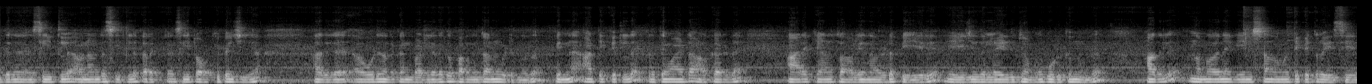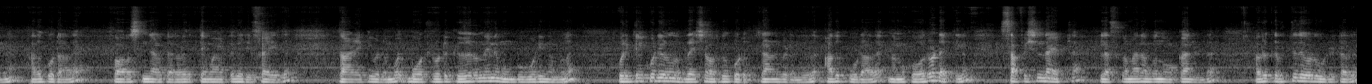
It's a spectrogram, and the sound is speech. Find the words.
ഇതിന് സീറ്റിൽ അവനവന്റെ സീറ്റിൽ കറക്റ്റ് സീറ്റ് ഓക്യുപ്പൈ ചെയ്യുക. അതിൽ ഓടി നടക്കാൻ പാടില്ല. ഇതൊക്കെ പറഞ്ഞിട്ടാണ് വിടുന്നത്. പിന്നെ ആ ടിക്കറ്റിൽ കൃത്യമായിട്ട് ആൾക്കാരുടെ ആരൊക്കെയാണ് ട്രാവൽ ചെയ്യുന്നവരുടെ പേര് ഏജ് ഇതെല്ലാം എഴുതിയിട്ട് നമ്മൾ കൊടുക്കുന്നുണ്ട്. അതിൽ നമ്മൾ അതിന് അഗെയിൻസ്റ്റാണ് നമ്മൾ ടിക്കറ്റ് റേസ് ചെയ്യുന്നത്. അത് കൂടാതെ ഫോറസ്റ്റിന്റെ ആൾക്കാരത് കൃത്യമായിട്ട് വെരിഫൈ ചെയ്ത് താഴേക്ക് വിടുമ്പോൾ ബോട്ടിലോട്ട് കയറുന്നതിന് മുമ്പ് കൂടി നമ്മൾ ഒരിക്കൽ കൂടി ഒരു നിർദ്ദേശം അവർക്ക് കൊടുത്തിട്ടാണ് വിടുന്നത്. അതുകൂടാതെ നമുക്ക് ഓരോ ഡെക്കിലും സഫീഷ്യന്റ് ആയിട്ടുള്ള ലെസർമാരെ നമുക്ക് നോക്കാനുണ്ട്. അവർ കൃത്യതയോട് കൂടിയിട്ട് അത്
